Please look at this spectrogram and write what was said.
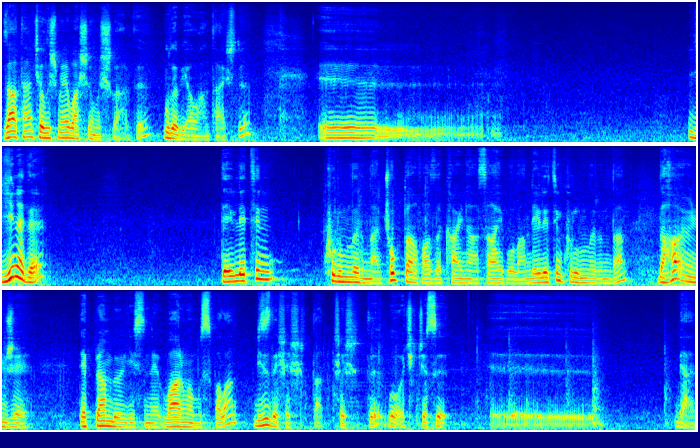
zaten çalışmaya başlamışlardı. Bu da bir avantajdı. E, yine de devletin kurumlarından çok daha fazla kaynağa sahip olan devletin kurumlarından daha önce deprem bölgesine varmamız falan bizi de şaşırttı. şaşırttı. Bu açıkçası e, yani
